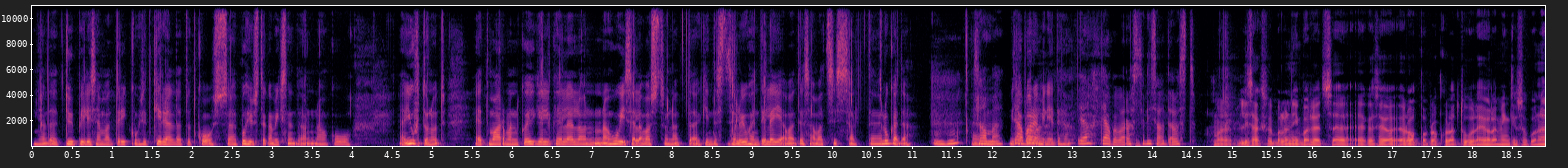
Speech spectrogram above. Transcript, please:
nii-öelda tüüpilisemad rikkumised kirjeldatud koos äh, põhjustega, miks need on nagu äh, juhtunud. et ma arvan, kõigil, kellel on huvi selle vastu, nad kindlasti selle juhendi leiavad ja saavad siis sealt lugeda mm. -hmm. saame mida paremini teha. jah, teabevarasse lisada vast ma lisaks võib-olla nii palju, et see, ega see Euroopa prokuratuur ei ole mingisugune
